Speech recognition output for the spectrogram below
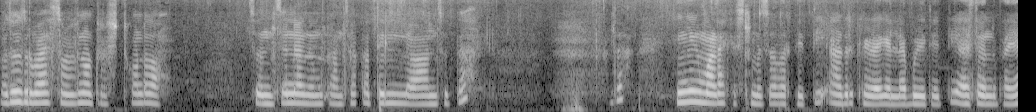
ಅದು ಇದ್ರ ಮ್ಯಾಲೆ ಸುಳ್ಳು ನೋಡ್ರಿ ಎಷ್ಟು ಕೊಂಡದ ಸಣ್ಣ ನಮ್ಗೆ ಕಾಣಿಸಕತ್ತಿಲ್ಲ ಅನ್ಸುತ್ತೆ. ಅದು, ಹಿಂಗೆ ಹಿಂಗೆ ಮಾಡೋಕೆ ಎಷ್ಟು ಮಜಾ ಬರ್ತೈತಿ, ಆದ್ರೆ ಕೆಳಗೆಲ್ಲ ಬೀಳ್ತೈತಿ, ಅಷ್ಟೊಂದು ಭಯ.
